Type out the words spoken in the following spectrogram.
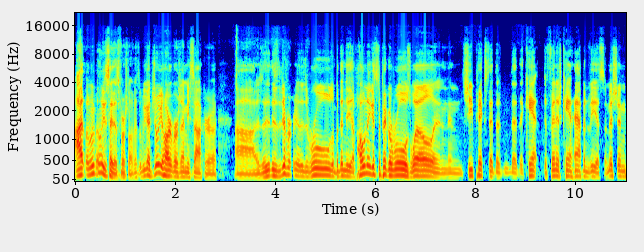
I let me just say this first off. We got Julia Hart versus Emi Sakura. Uh, there's, a, there's a different you know, there's a rules, but then the opponent gets to pick a rule as well, and, and she picks that the that the can't the finish can't happen via submission.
